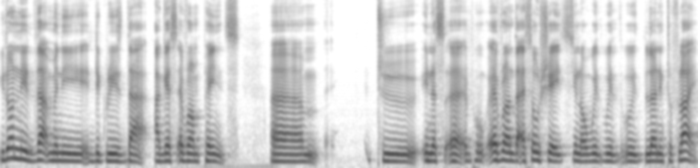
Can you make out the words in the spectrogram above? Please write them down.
You don't need that many degrees that I guess everyone paints um, to in a, uh, everyone that associates, you know, with, with, with learning to fly.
